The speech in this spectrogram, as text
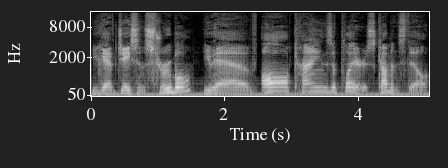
You have Jayden Struble. You have all kinds of players coming still.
